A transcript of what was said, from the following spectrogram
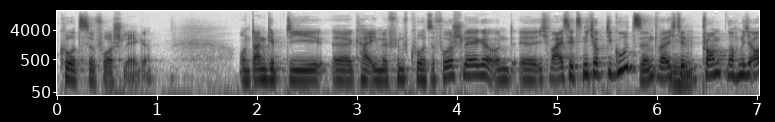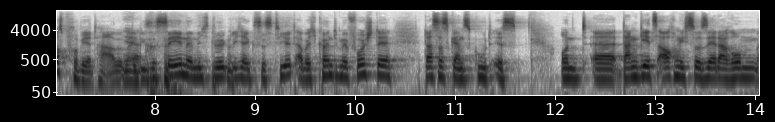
kurze Vorschläge. Und dann gibt die äh, KI mir fünf kurze Vorschläge und äh, ich weiß jetzt nicht, ob die gut sind, weil ich mhm. den Prompt noch nicht ausprobiert habe, weil ja. diese Szene nicht wirklich existiert. Aber ich könnte mir vorstellen, dass es ganz gut ist. Und äh, dann geht es auch nicht so sehr darum,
